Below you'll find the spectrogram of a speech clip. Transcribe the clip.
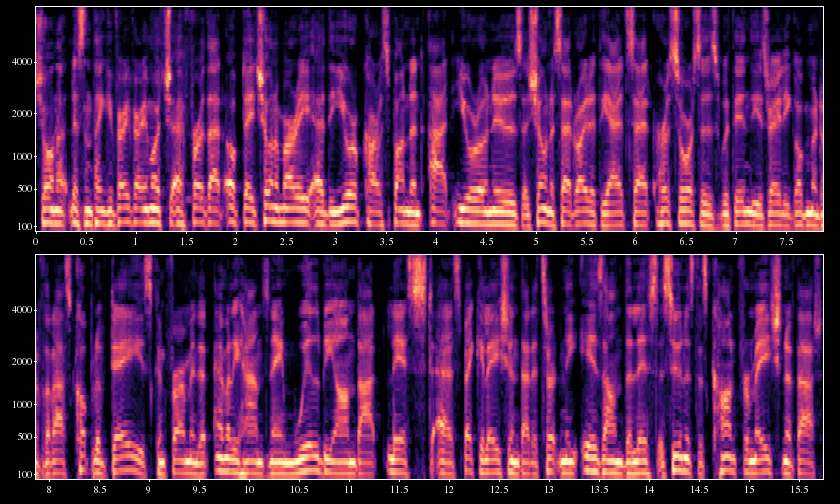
Shona, listen, thank you very, very much uh, for that update. Shona Murray, uh, the Europe correspondent at Euronews. As Shona said right at the outset, her sources within the Israeli government over the last couple of days confirming that Emily Hand's name will be on that list. Uh, speculation that it certainly is on the list. As soon as there's confirmation of that,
